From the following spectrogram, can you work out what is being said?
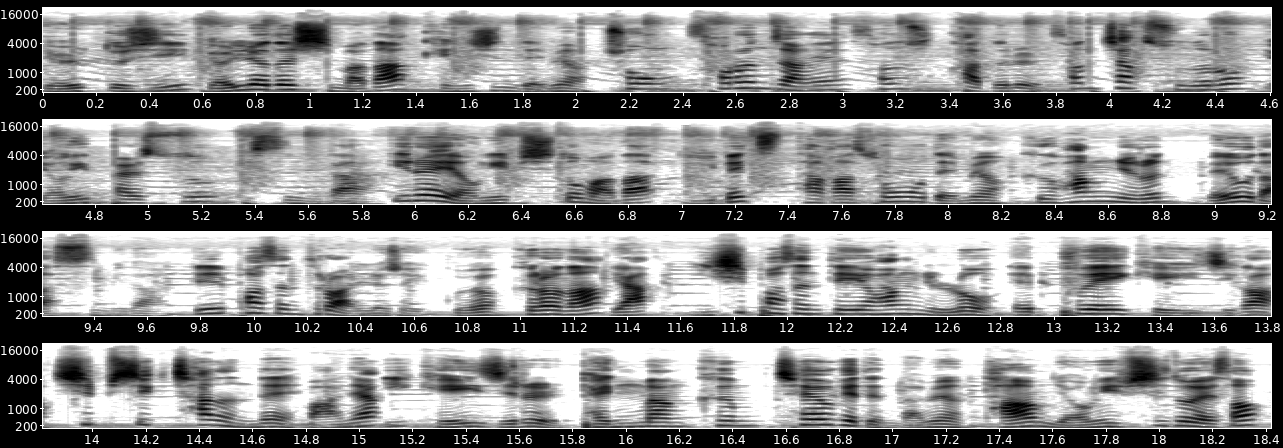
12시, 18시마다 갱신되며 총 30장의 선수 카드를 선착순으로 영입할 수 있습니다. 1회 영입 시도마다 200스타가 소모되며 그 확률은 매우 낮습니다. 1%로 알려져 있고요. 그러나 약 20%의 확률로 FA 게이지가 10씩 차는데 만약 이 게이지를 100만큼 채우게 된다면 다음 영입 시도에서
